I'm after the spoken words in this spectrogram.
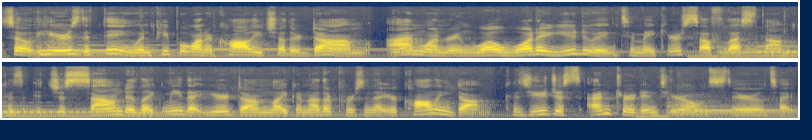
so here's the thing when people want to call each other dumb, I'm wondering, well, what are you doing to make yourself less dumb? Because it just sounded like me that you're dumb like another person that you're calling dumb because you just entered into your own stereotype.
